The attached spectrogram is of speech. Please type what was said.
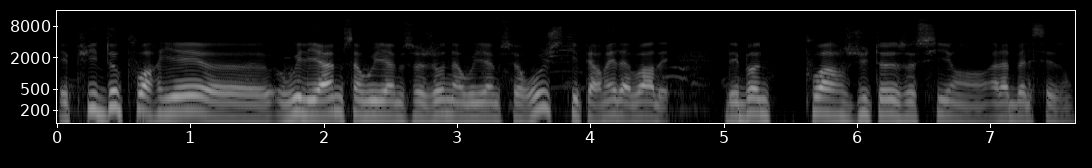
Et puis deux poiriers euh, Williams, un Williams jaune, un Williams rouge, ce qui permet d'avoir des, bonnes poires juteuses aussi à la belle saison.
